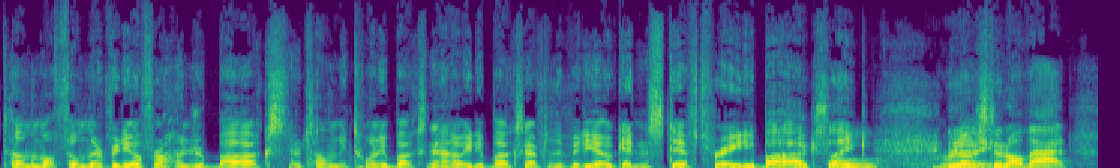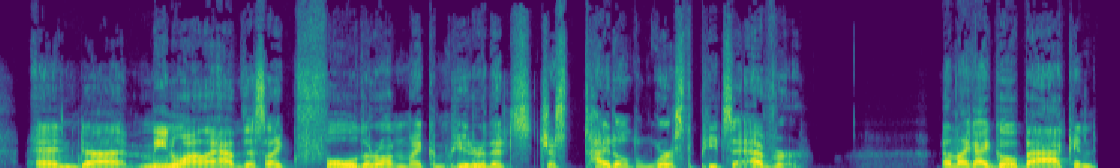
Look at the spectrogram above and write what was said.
telling them I'll film their video for a hundred bucks. They're telling me twenty bucks now, eighty bucks after the video, getting stiffed for eighty bucks. Like, Ooh, you know, just doing all that. And uh, meanwhile, I have this like folder on my computer that's just titled "Worst Pizza Ever," and like I go back and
